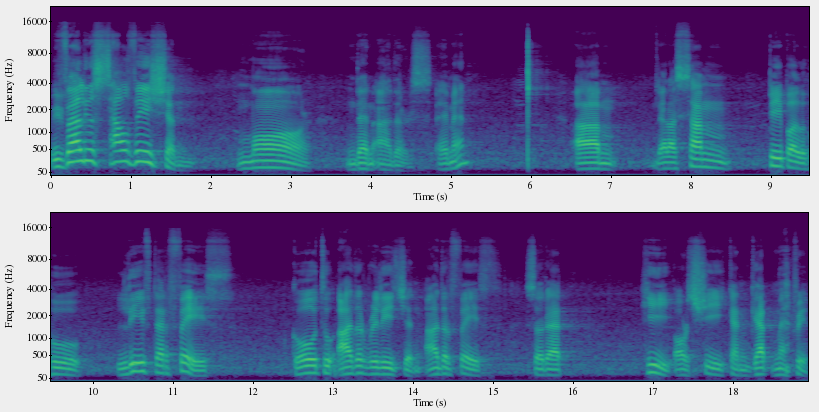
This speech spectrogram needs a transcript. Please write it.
We value salvation more than others. Amen? Um, there are some people who leave their faith, go to other religion, other faith, so that he or she can get married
